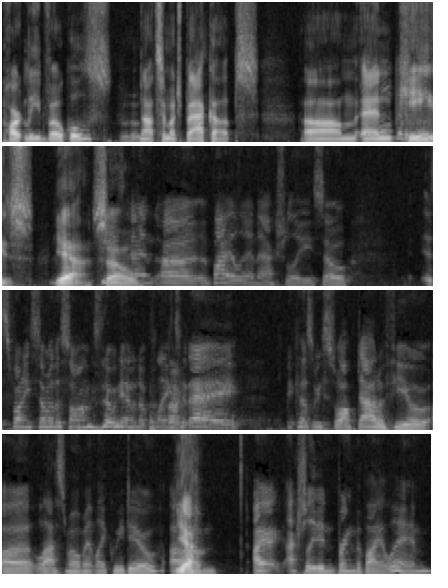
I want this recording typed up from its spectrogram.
part lead vocals, Mm-hmm. not so much backups, um, little and bit of both. keys. Yeah. Keys So and uh, violin actually. So it's funny some of the songs that we ended up playing today because we swapped out a few uh, last moment like we do. Um, Yeah. I actually didn't bring the violin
